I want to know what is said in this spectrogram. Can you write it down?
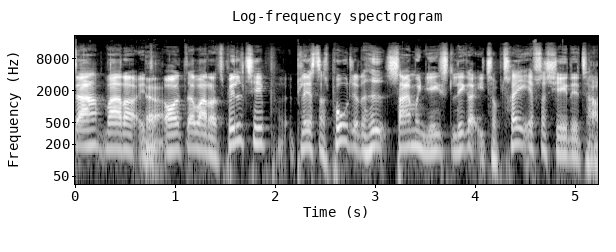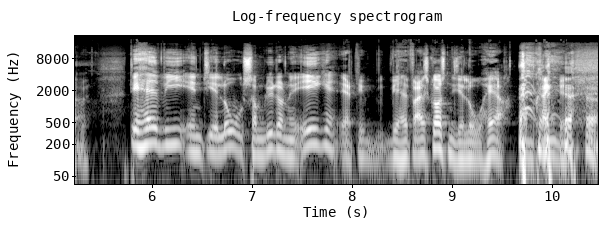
der var der et, ja. og der var der et spiltip, Plesners podie, der hed Simon Yates ligger i top 3 efter 6. etape. Ja. Det havde vi en dialog, som lytterne ikke... Ja, det, vi havde faktisk også en dialog her omkring det. ja.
